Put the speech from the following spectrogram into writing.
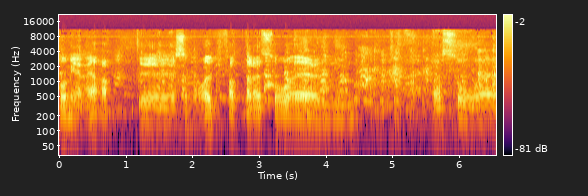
så menar jag att eh, som jag uppfattar det så... eh, så... Eh,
